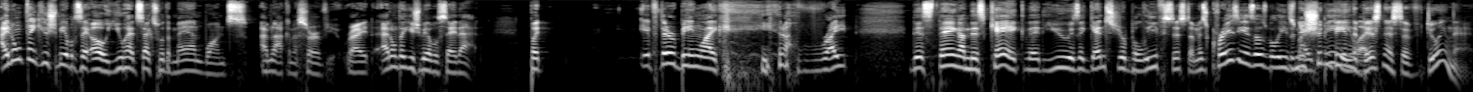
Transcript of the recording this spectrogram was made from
I don't think you should be able to say, "Oh, you had sex with a man once. I'm not going to serve you." Right? I don't think you should be able to say that. But if they're being like, you know, right this thing on this cake that you is against your belief system, as crazy as those beliefs then you shouldn't be, in the like- business of doing that.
